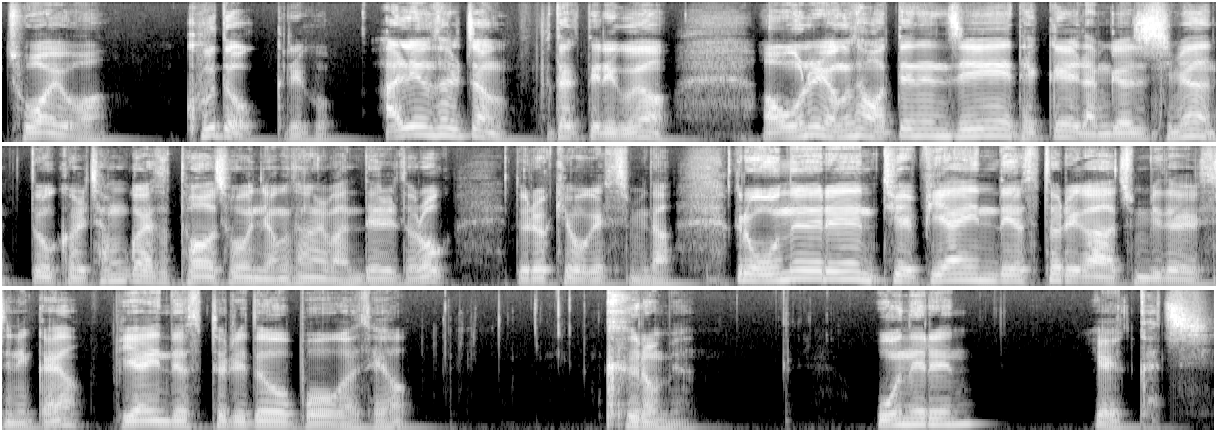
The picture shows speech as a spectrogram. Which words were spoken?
좋아요와 구독 그리고 알림 설정 부탁드리고요. 어, 오늘 영상 어땠는지 댓글 남겨주시면 또 그걸 참고해서 더 좋은 영상을 만들도록 노력해 보겠습니다. 그리고 오늘은 뒤에 비하인드 스토리가 준비되어 있으니까요. 비하인드 스토리도 보고 가세요. 그러면 오늘은 여기까지.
